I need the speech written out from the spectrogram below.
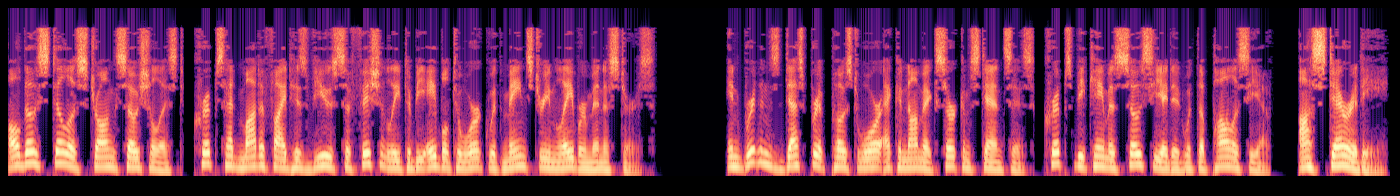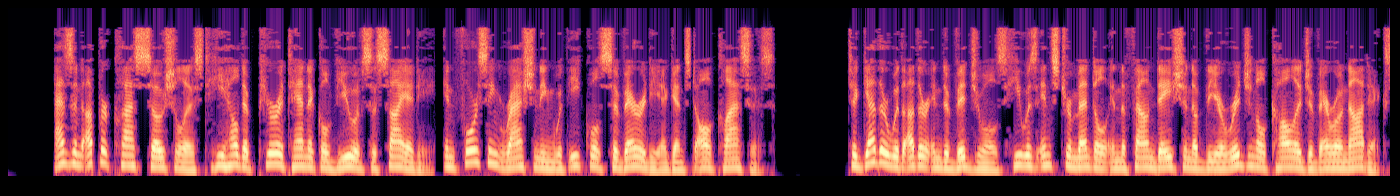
Although still a strong socialist, Cripps had modified his views sufficiently to be able to work with mainstream Labour ministers. In Britain's desperate post-war economic circumstances, Cripps became associated with the policy of «austerity» As an upper-class socialist he held a puritanical view of society, enforcing rationing with equal severity against all classes. Together with other individuals he was instrumental in the foundation of the original College of Aeronautics,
